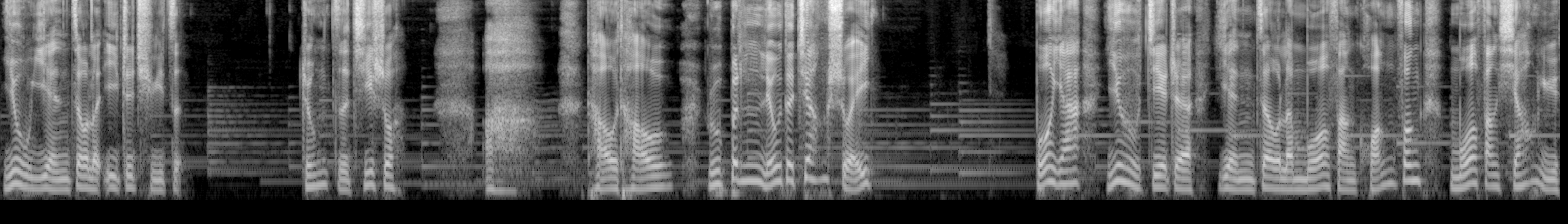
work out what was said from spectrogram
又演奏了一支曲子。钟子期说：“啊，滔滔如奔流的江水。”伯牙又接着演奏了模仿狂风、模仿小雨、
